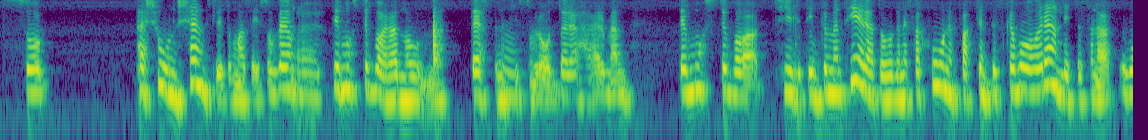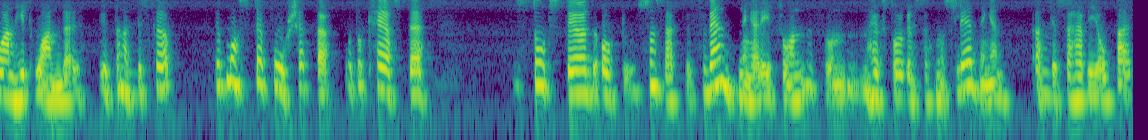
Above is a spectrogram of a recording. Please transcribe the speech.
så personkänsligt om man säger så. Vem, det måste vara någon definitivt mm. som råddar det här men det måste vara tydligt implementerat i organisationen för att det inte ska vara en lite sån här one hit wonder utan att det ska det måste fortsätta och då krävs det stort stöd och som sagt förväntningar ifrån från högsta organisationsledningen att det är så här vi jobbar.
